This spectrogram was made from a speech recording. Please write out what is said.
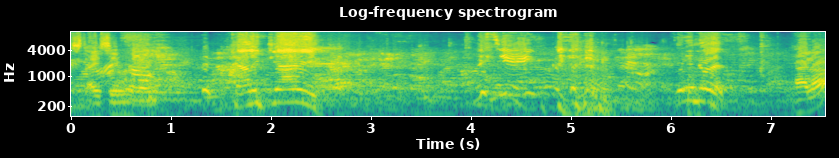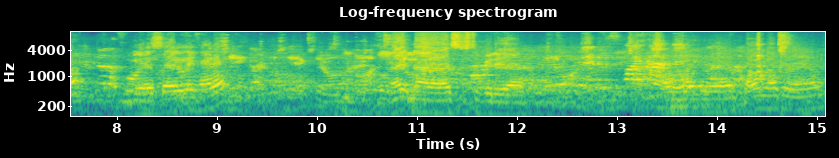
Stacey Marie. Carly J. Miss you. Get into it. Hannah? You want to say anything, Hannah? Hey, no, no, that's just a video. Come back around. Come back around.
